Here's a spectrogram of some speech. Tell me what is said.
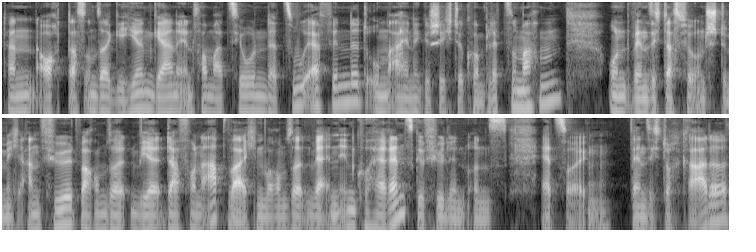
dann auch, dass unser Gehirn gerne Informationen dazu erfindet, um eine Geschichte komplett zu machen. Und wenn sich das für uns stimmig anfühlt, warum sollten wir davon abweichen? Warum sollten wir ein Inkohärenzgefühl in uns erzeugen? Wenn sich doch gerade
